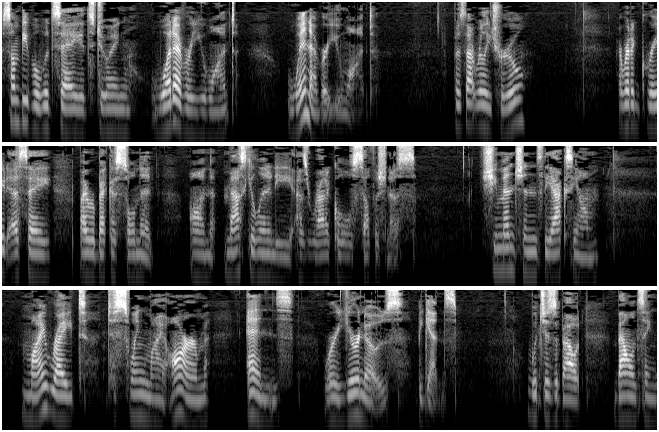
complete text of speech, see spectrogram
Some people would say it's doing whatever you want, whenever you want. But is that really true? I read a great essay by Rebecca Solnit on masculinity as radical selfishness. She mentions the axiom My right to swing my arm ends where your nose begins, which is about balancing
